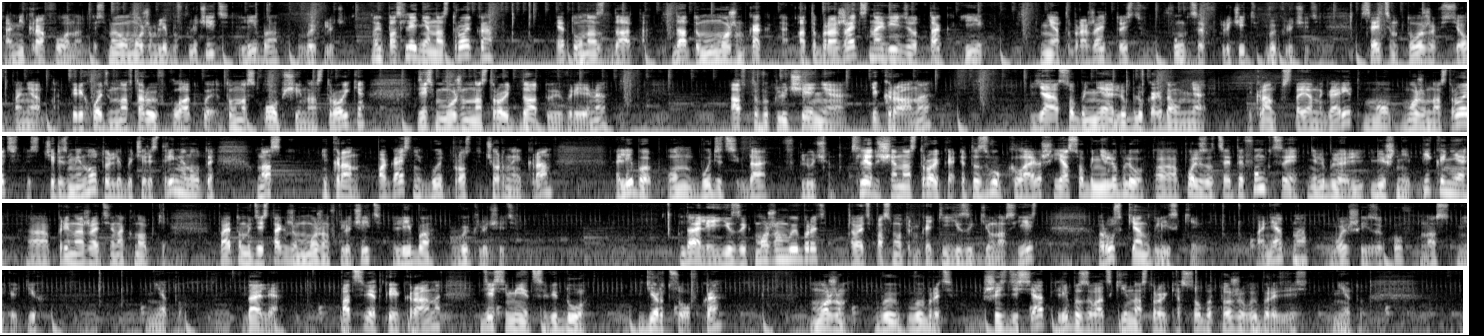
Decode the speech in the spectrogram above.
а, микрофона. То есть мы его можем либо включить, либо выключить. Ну и последняя настройка, это у нас дата. Дату мы можем как отображать на видео, так и не отображать, то есть функция включить-выключить. С этим тоже все понятно. Переходим на вторую вкладку, это у нас общие настройки. Здесь мы можем настроить дату и время, автовыключение экрана, я особо не люблю, когда у меня экран постоянно горит. Мы можем настроить, то есть через минуту, либо через 3 минуты у нас экран погаснет, будет просто черный экран, либо он будет всегда включен. Следующая настройка это звук клавиш. Я особо не люблю э, пользоваться этой функцией, не люблю лишние пикания э, при нажатии на кнопки. Поэтому здесь также мы можем включить, либо выключить. Далее язык можем выбрать. Давайте посмотрим, какие языки у нас есть. Русский, английский. Понятно, больше языков у нас никаких нету. Далее, подсветка экрана. Здесь имеется в виду герцовка. Можем вы выбрать 60, либо заводские настройки. Особо тоже выбора здесь нету.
